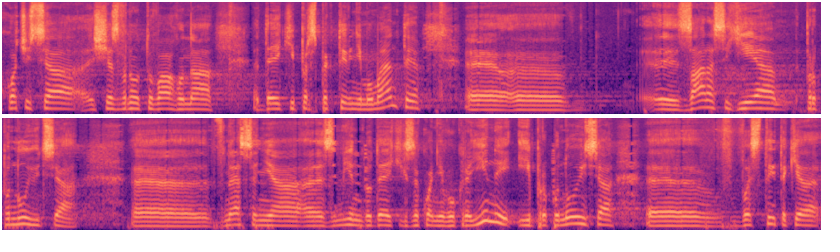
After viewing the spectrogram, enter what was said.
Хочеться ще звернути увагу на деякі перспективні моменти. Зараз є, пропонуються внесення змін до деяких законів України і пропонується ввести таке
